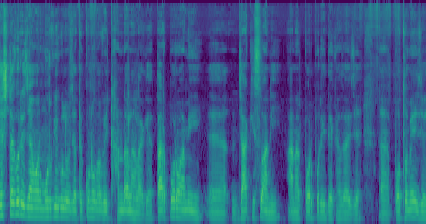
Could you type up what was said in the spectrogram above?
চেষ্টা করি যে আমার মুরগিগুলোর যাতে কোনোভাবেই ঠান্ডা না লাগে। তারপরও আমি যা কিছু আনি আনার পরপরই দেখা যায় যে প্রথমেই যে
